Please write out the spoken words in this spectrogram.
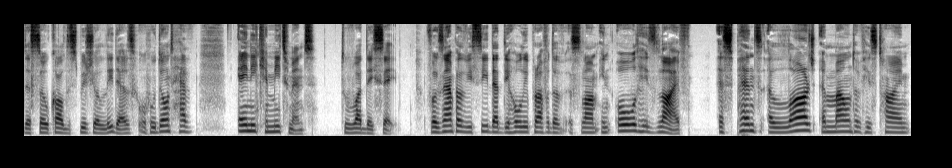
the so called spiritual leaders who, who don't have any commitment to what they say. For example, we see that the Holy Prophet of Islam, in all his life, spends a large amount of his time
